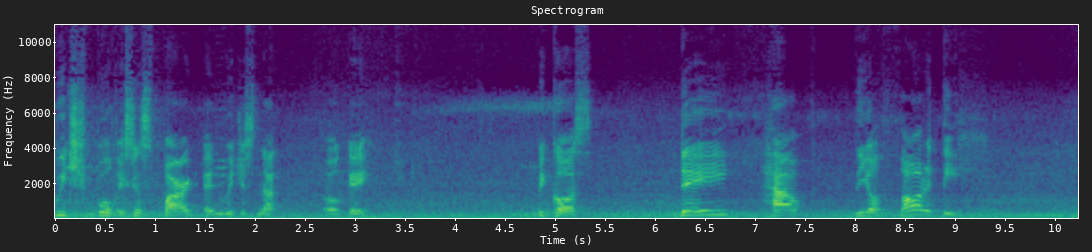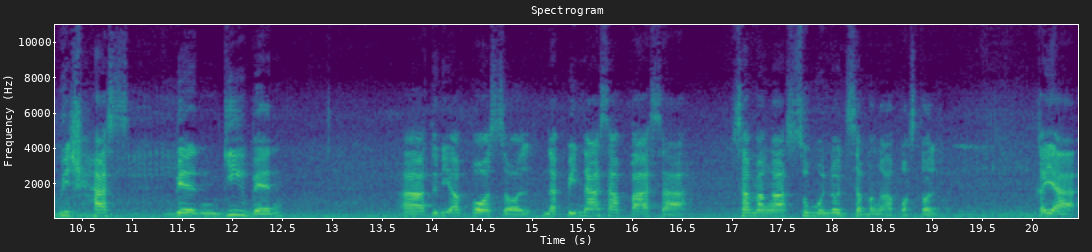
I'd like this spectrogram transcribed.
which book is inspired and which is not. Okay? Because they have the authority which has been given uh, to the apostle na pinasa-pasa sa mga sumunod sa mga apostol. Kaya,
